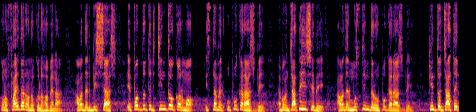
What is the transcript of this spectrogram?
কোনো ফায়দার অনুকূল হবে না। আমাদের বিশ্বাস, এ পদ্ধতির চিন্তকর্ম ইসলামের উপকার আসবে এবং জাতি হিসেবে আমাদের মুসলিমদের উপকার আসবে। কিন্তু জাতির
